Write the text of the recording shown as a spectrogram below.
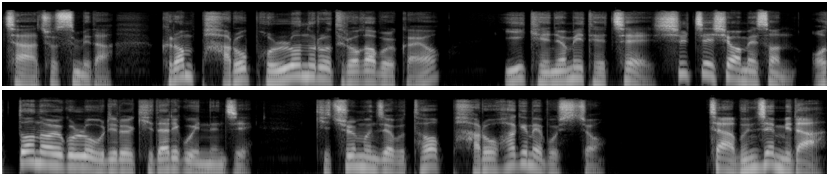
자, 좋습니다. 그럼 바로 본론으로 들어가 볼까요? 이 개념이 대체 실제 시험에선 어떤 얼굴로 우리를 기다리고 있는지 기출문제부터 바로 확인해 보시죠. 자, 문제입니다.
